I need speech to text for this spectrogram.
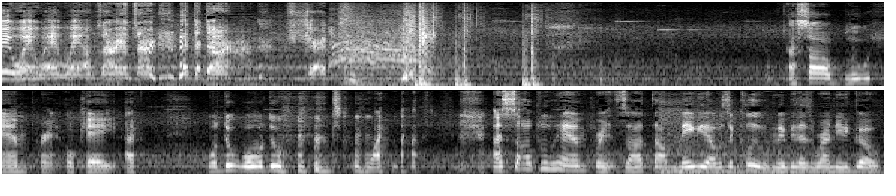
Wait, wait, wait, wait. I'm sorry, I'm sorry. At the door. Shit. I saw a blue handprint, okay? I we'll do what we'll do why not? I saw a blue handprint, so I thought maybe that was a clue. Maybe that's where I need to go.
